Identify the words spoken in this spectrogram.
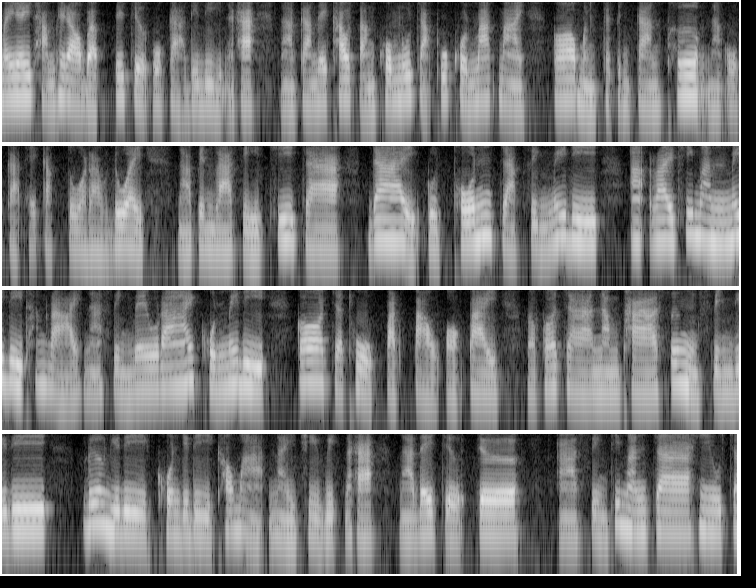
ไม่ได้ทำให้เราแบบได้เจอโอกาสดีๆนะคะนะการได้เข้าสังคมรู้จักผู้คนมากมาย ก็เหมือนกับเป็นการเพิ่มนะโอกาสให้กับตัวเราด้วยนะเป็นราศีที่จะได้หลุดพ้นจากสิ่งไม่ดี อะไรที่มันไม่ดีทั้งหลายนะสิ่งเลวร้ายคนไม่ดี ก็จะถูกปัดเป่าออกไป แล้วก็จะนำพาซึ่งสิ่งดีๆ เรื่องดีๆ คนดีๆ เข้ามาในชีวิตนะคะนะได้เจอเจออาสิ่งที่มันจะฮิวใจ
